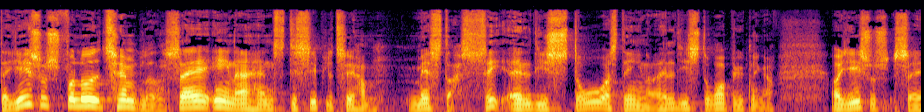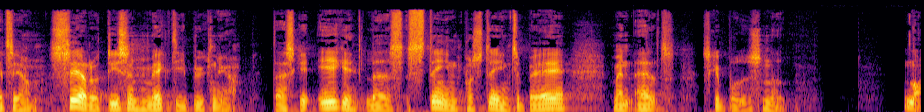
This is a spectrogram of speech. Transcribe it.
Da Jesus forlod templet, sagde en af hans disciple til ham, Mester, se alle de store sten og alle de store bygninger. Og Jesus sagde til ham, ser du disse mægtige bygninger? Der skal ikke lades sten på sten tilbage, men alt skal brydes ned. Nå,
